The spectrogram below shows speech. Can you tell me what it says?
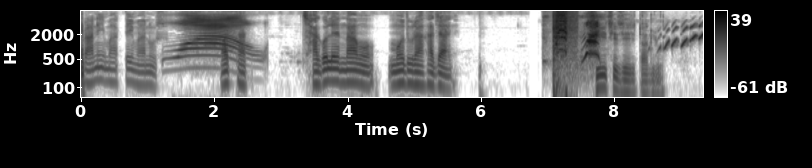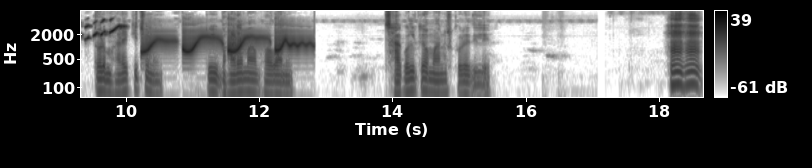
প্রাণী মারতেই মানুষ। অর্থাৎ ছাগলের নামও মধু রাখা যায়। দিয়েছে যে টাকলু। তোর ভাঁড়ে কিছু নেই। তুই ভাঁড়ে মা ভবানী ছাগলকেও মানুষ করে দিলি। হ্যাঁ হ্যাঁ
